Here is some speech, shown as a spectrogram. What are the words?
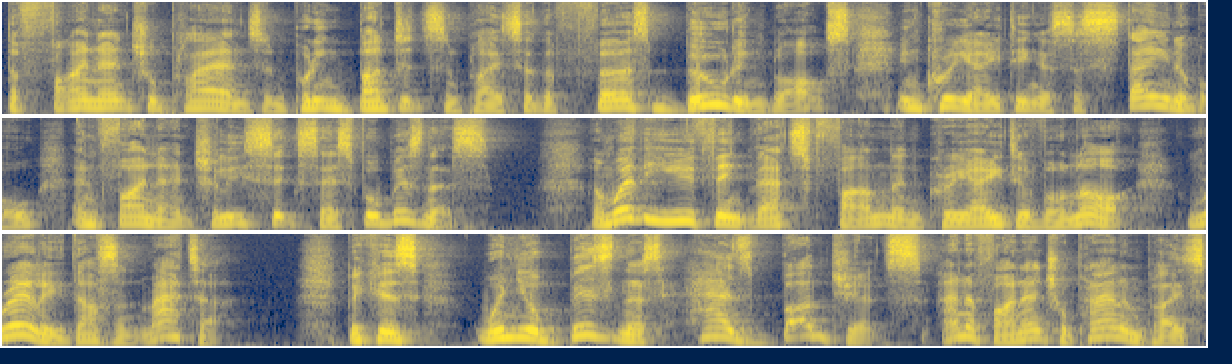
the financial plans and putting budgets in place are the first building blocks in creating a sustainable and financially successful business. And whether you think that's fun and creative or not really doesn't matter. Because when your business has budgets and a financial plan in place,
